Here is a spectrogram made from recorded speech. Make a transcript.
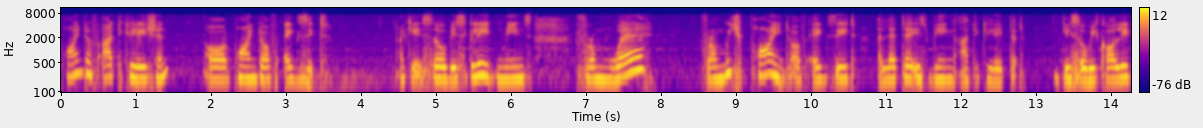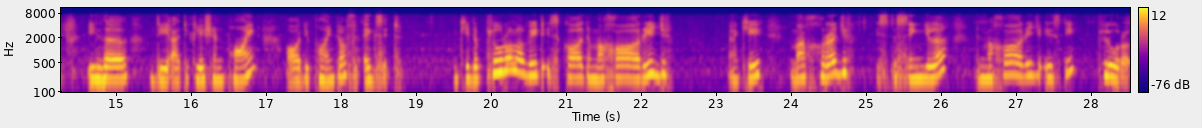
point of articulation or point of exit. Okay so basically it means from where from which point of exit a letter is being articulated. Okay so we call it either the articulation point or the point of exit okay the plural of it is called makharij. Okay makhraj is the singular and makharij is the plural.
